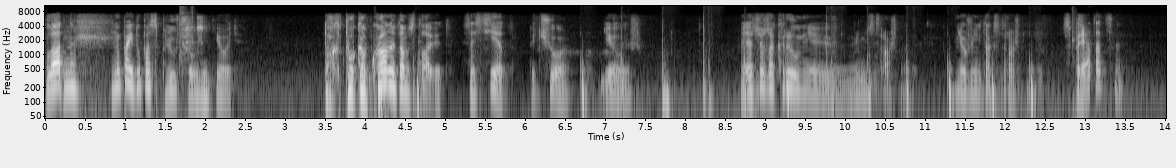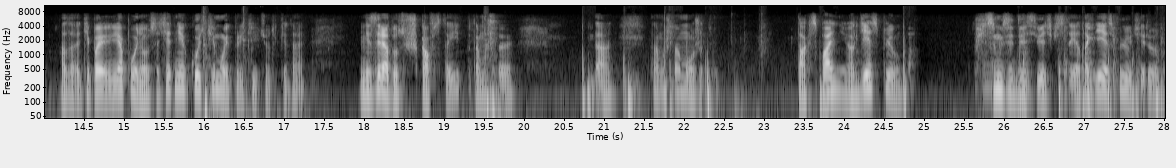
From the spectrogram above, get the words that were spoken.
Ладно. Ну пойду посплю, что мне делать. Так кто капканы там ставит? Сосед, ты чё делаешь? Я все закрыл, мне не страшно. Мне уже не так страшно. Спрятаться? А, типа, я понял, сосед мне гости мой прийти все-таки, да? Не зря тут шкаф стоит, потому что... Да, потому что может. Так, спальня. А где я сплю? В смысле две свечки стоят? А где я сплю, серьезно?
